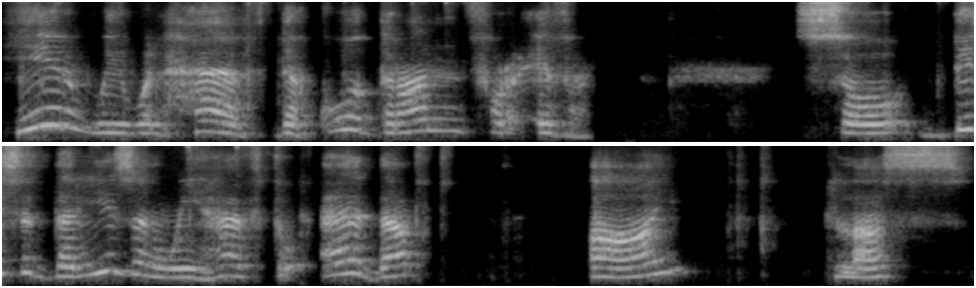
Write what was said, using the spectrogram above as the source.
Here we will have the code run forever. So this is the reason we have to add up I plus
